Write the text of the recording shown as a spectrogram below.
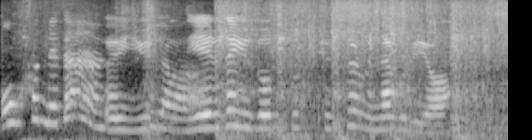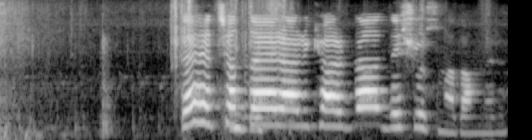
Oha neden? Ee, yü- Ya. diğeri de 130 küsür mü ne vuruyor? De headshot'ta her halükarda deşiyorsun adamları.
